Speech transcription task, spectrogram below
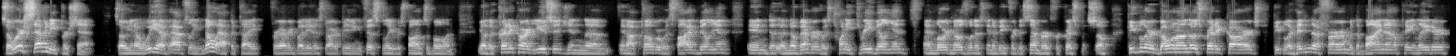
So we're 70%. So, you know, we have absolutely no appetite for everybody to start being fiscally responsible and, you know, the credit card usage in um, in October was five billion. In uh, November was 23 billion, and Lord knows what it's going to be for December for Christmas. So people are going on those credit cards. People are hitting the firm with the buy now, pay later.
